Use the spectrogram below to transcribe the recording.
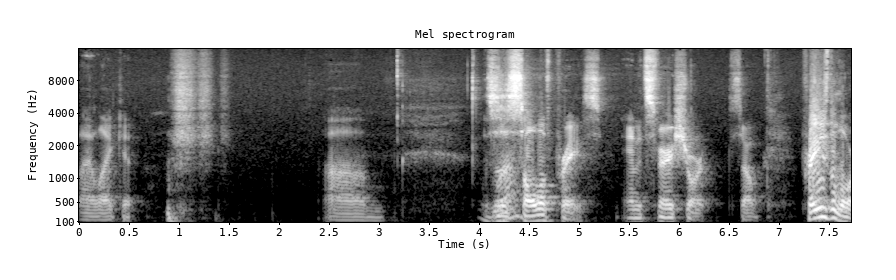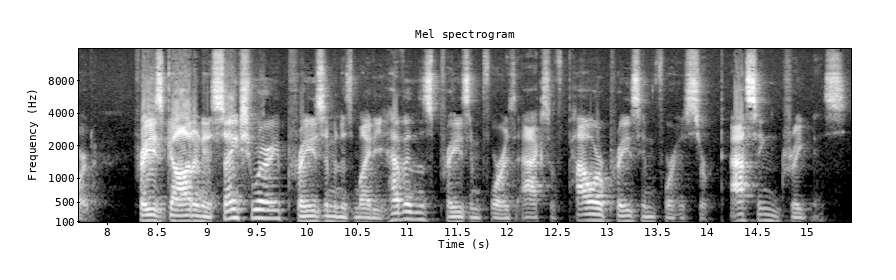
I like it. um, this is a psalm of praise, and it's very short. So, praise the Lord. Praise God in his sanctuary. Praise him in his mighty heavens. Praise him for his acts of power. Praise him for his surpassing greatness.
